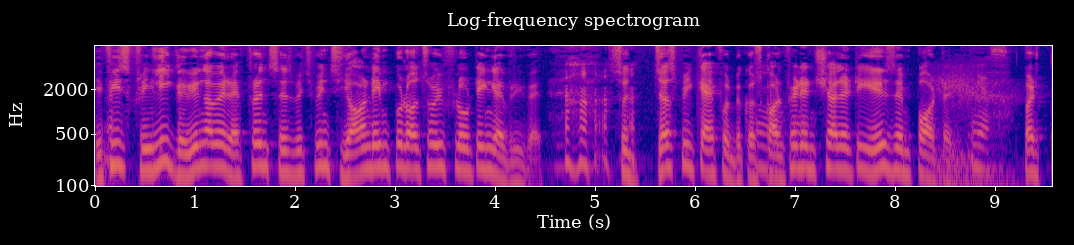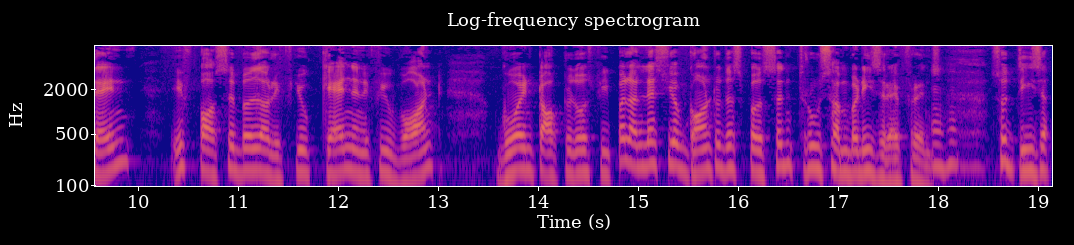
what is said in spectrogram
if he's freely giving away references, which means your name could also be floating everywhere. so just be careful because mm. confidentiality is important. Yes. But then, if possible, or if you can and if you want, go and talk to those people unless you have gone to this person through somebody's reference. Mm -hmm. So these are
